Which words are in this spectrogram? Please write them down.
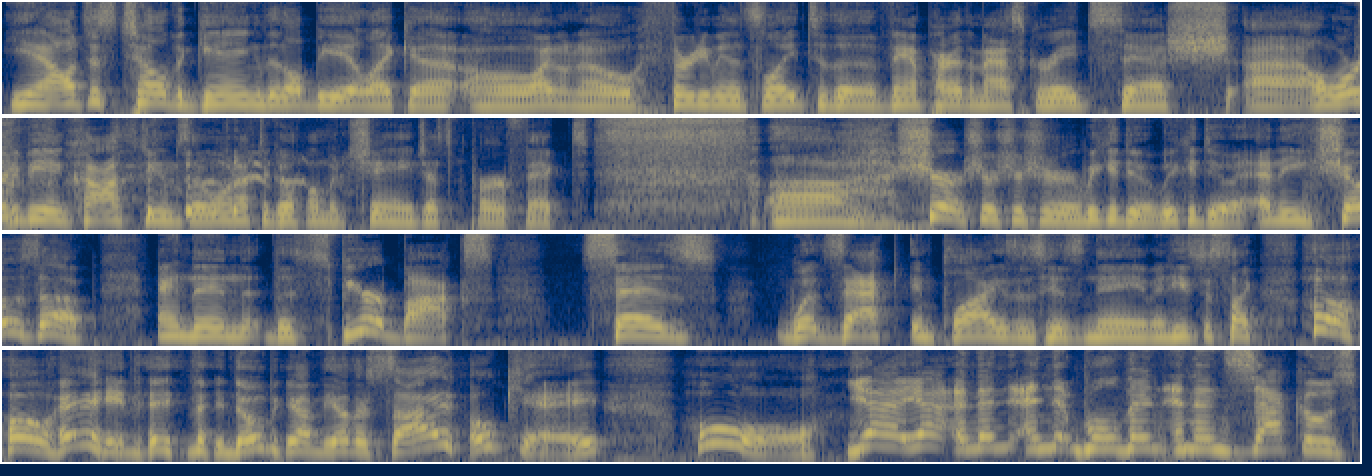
Yeah, I'll just tell the gang that I'll be at like a, oh, I don't know, 30 minutes late to the Vampire the Masquerade sesh. Uh, I'll already be in costume, so I won't have to go home and change. That's perfect. Uh, sure, sure, sure, sure. We could do it. We could do it. And he shows up, and then the spirit box says what Zach implies is his name, and he's just like, oh, oh hey, they, they know me on the other side? Okay. Oh. Yeah, yeah, and then and then, well then and then Zach goes,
